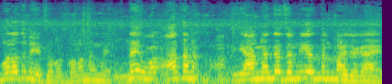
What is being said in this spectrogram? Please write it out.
बोला तुम्ही एक सोबत बोला मग नाही आता ना- या नंतर मी येत पण पाहिजे काय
